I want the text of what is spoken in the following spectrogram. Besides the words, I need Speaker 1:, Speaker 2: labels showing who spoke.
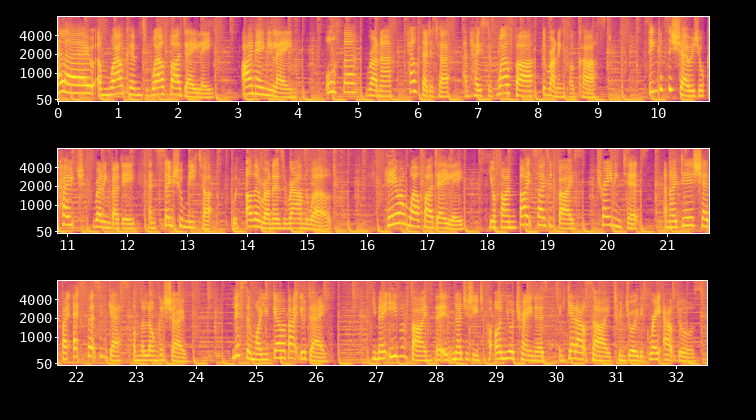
Speaker 1: Hello, and welcome to Wellfar Daily. I'm Amy Lane, author, runner, health editor, and host of Wellfar, the running podcast. Think of the show as your coach, running buddy, and social meetup with other runners around the world. Here on Wellfar Daily, you'll find bite sized advice, training tips, and ideas shared by experts and guests on the longer show. Listen while you go about your day. You may even find that it nudges you to put on your trainers and get outside to enjoy the great outdoors.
